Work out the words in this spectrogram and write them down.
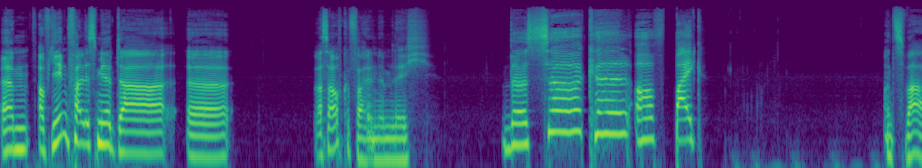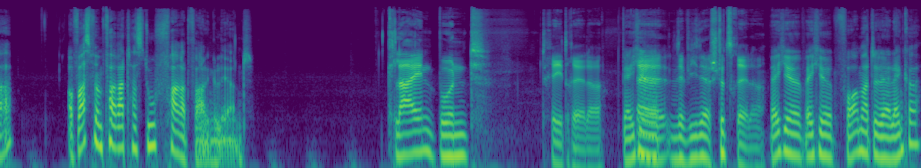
ähm, auf jeden Fall ist mir da äh, was aufgefallen, nämlich The Circle of Bike. Und zwar, auf was für einem Fahrrad hast du Fahrradfahren gelernt? Klein, bunt, Treträder. Welche, Äh, wieder Stützräder. welche, welche Form hatte der Lenker?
